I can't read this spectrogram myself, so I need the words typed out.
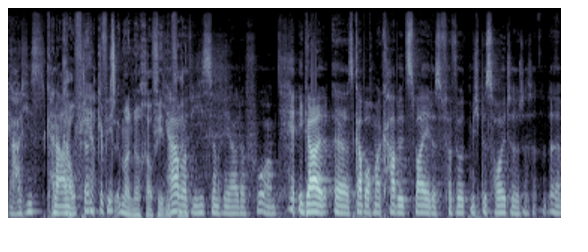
Real hieß, keine Ahnung. Kaufland gibt es immer noch auf jeden ja, Fall. Ja, aber wie hieß denn Real davor? Egal, äh, es gab auch mal Kabel 2, das verwirrt mich bis heute. Das, äh,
